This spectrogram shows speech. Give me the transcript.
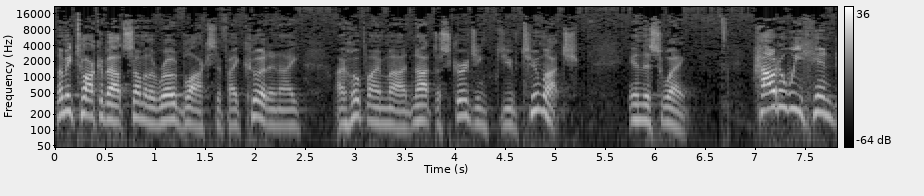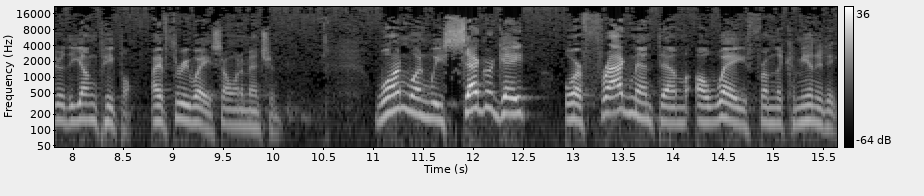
Let me talk about some of the roadblocks, if I could, and I, I hope I'm uh, not discouraging you too much in this way. How do we hinder the young people? I have three ways I want to mention. One, when we segregate or fragment them away from the community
